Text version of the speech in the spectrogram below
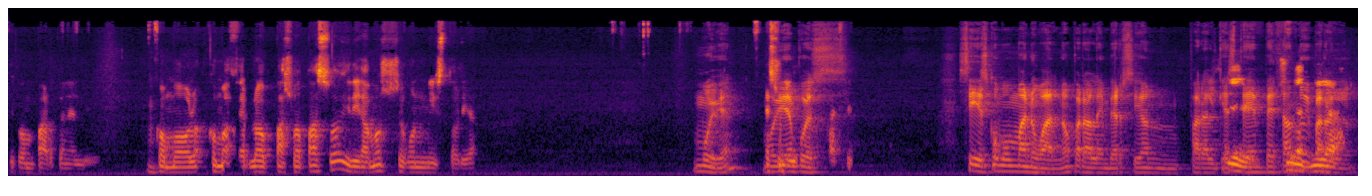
que comparto en el libro. Cómo, cómo hacerlo paso a paso y, digamos, según mi historia. Muy bien, muy bien, pues... Sí, es como un manual, ¿no? Para la inversión, para el que esté empezando y para el...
